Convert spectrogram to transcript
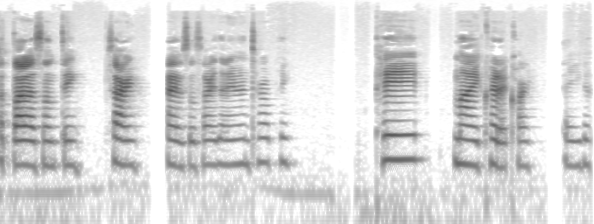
I thought of something. Sorry. I'm so sorry that I'm interrupting. Pay my credit card. There you go.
